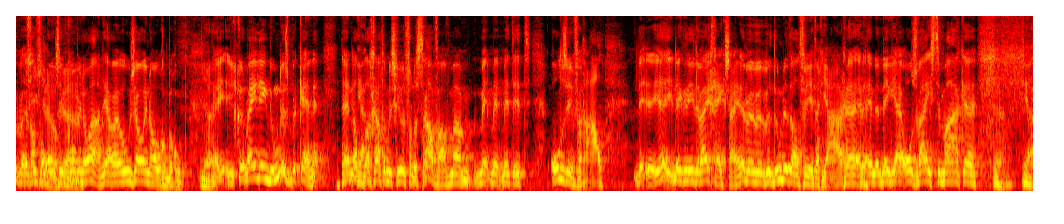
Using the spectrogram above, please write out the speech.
wat voor nou? onzin Ja. kom je nou aan? Ja, hoezo in hoger beroep? Ja. Hey, je kunt maar één ding doen, dat is bekennen. En dan, Ja. dan gaat er misschien wat van de straf af. Maar met, met, met dit onzinverhaal. ja, je denkt niet dat wij gek zijn. Hè? We, we, we doen dit al 40 jaar. En, en dan denk jij ons wijs te maken. Ja.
